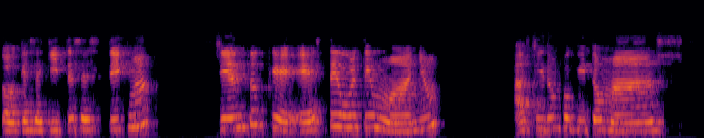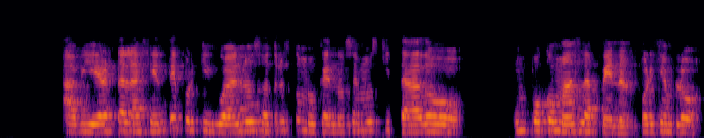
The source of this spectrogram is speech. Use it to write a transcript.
con que se quite ese estigma. Siento que este último año ha sido un poquito más abierta a la gente porque igual nosotros como que nos hemos quitado un poco más la pena. Por ejemplo,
